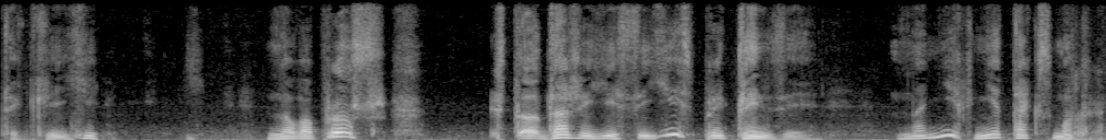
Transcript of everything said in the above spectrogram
Так, но вопрос, что даже если есть претензии, на них не так смотрят.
